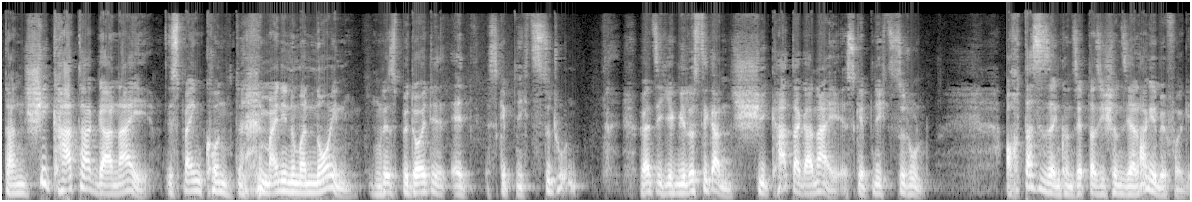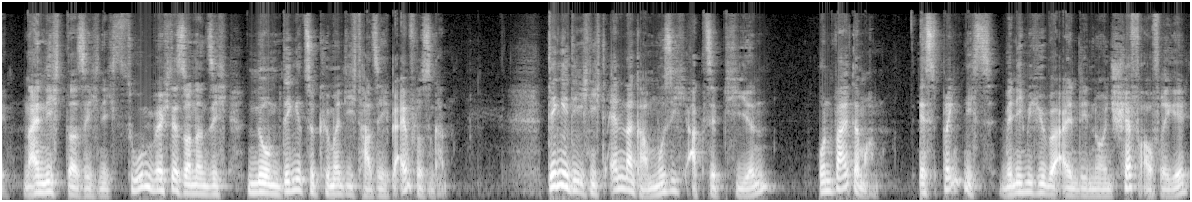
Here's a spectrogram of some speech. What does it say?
Dann Shikata Ganai ist mein meine Nummer 9 und es bedeutet, äh, es gibt nichts zu tun. Hört sich irgendwie lustig an. Shikata Ganai, es gibt nichts zu tun. Auch das ist ein Konzept, das ich schon sehr lange befolge. Nein, nicht, dass ich nichts tun möchte, sondern sich nur um Dinge zu kümmern, die ich tatsächlich beeinflussen kann. Dinge, die ich nicht ändern kann, muss ich akzeptieren und weitermachen. Es bringt nichts, wenn ich mich über einen, den neuen Chef aufrege.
